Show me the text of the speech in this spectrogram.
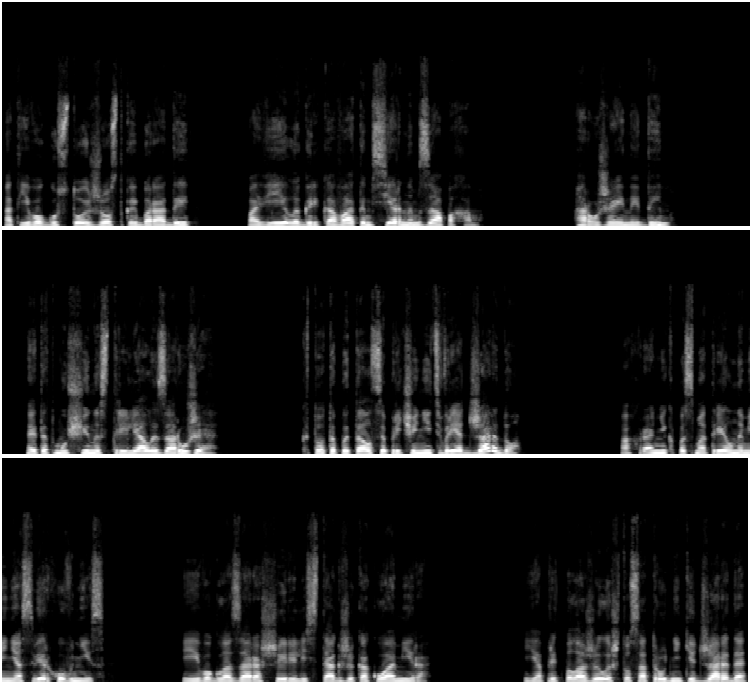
от его густой жесткой бороды повеяло горьковатым серным запахом. Оружейный дым? Этот мужчина стрелял из оружия? Кто-то пытался причинить вред Джареду? Охранник посмотрел на меня сверху вниз, и его глаза расширились так же, как у Амира. Я предположила, что сотрудники Джареда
